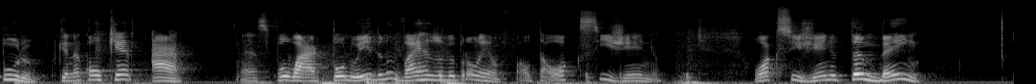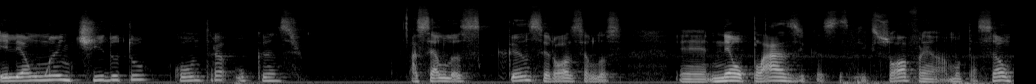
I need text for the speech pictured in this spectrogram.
puro, porque não é qualquer ar. Né? Se for o ar poluído, não vai resolver o problema. Falta oxigênio. O oxigênio também ele é um antídoto contra o câncer. As células cancerosas, células é, neoplásicas que sofrem a mutação,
